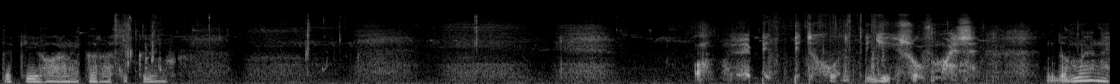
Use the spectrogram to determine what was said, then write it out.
Такий гарний карасик клюв. О, вже під, підходить, підійшов майже до мене.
